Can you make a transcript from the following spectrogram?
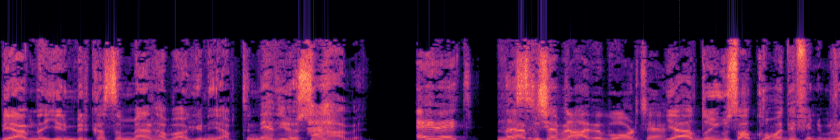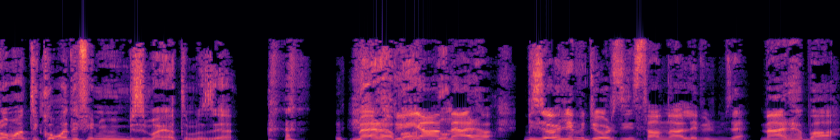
bir anda 21 Kasım merhaba günü yaptı. Ne diyorsun Heh. abi? Evet. Nasıl Ya bize çıktı böyle- abi bu ortaya? Ya duygusal komedi film, romantik komedi filmi mi bizim hayatımız ya? Merhaba. Dünya No- merhaba. Biz öyle mi diyoruz insanlarla birbirimize? Merhaba.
